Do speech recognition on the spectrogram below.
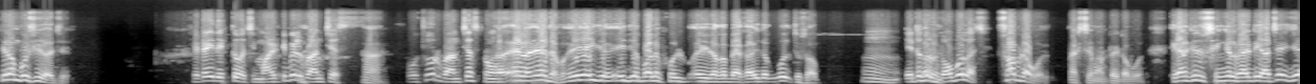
কিরম বসি আছে? সেটাই দেখতে পাচ্ছি মাল্টিপল ব্রাঞ্চেস হ্যাঁ। প্রচুর ব্রাঞ্চেস এই- দেখো এই যে এই যে বলে ফুল এই দেখো বেকা এই দেখো ফুল তো সব। হুম এটা তো ডবল আছে। সব ডবল ম্যাক্সিমামটাই ডবল এখানে কিছু সিঙ্গেল ভ্যারাইটি আছে এই যে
